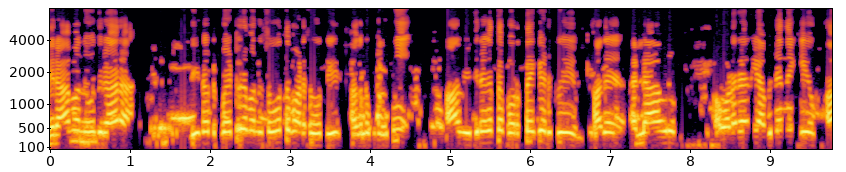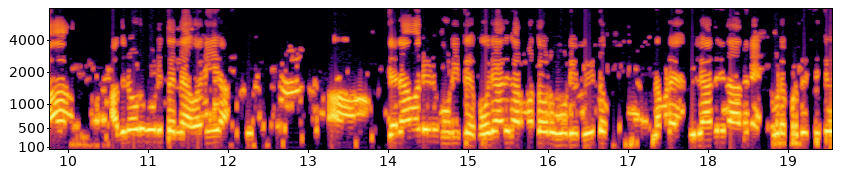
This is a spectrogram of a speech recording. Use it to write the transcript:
രാമ നൂതിരാറ ഇതോട്ട് പെട്ടുമെന്ന് സുഹൃത്തുമാണ് സുഹൃത്തി അങ്ങനെ പൊങ്ങി ആ വിഗ്രഹത്തെ പുറത്തേക്ക് എടുക്കുകയും അത് എല്ലാവരും വളരെയധികം അഭിനന്ദിക്കുകയും ആ അതിനോടുകൂടി തന്നെ വലിയ ജനാവലിയോട് കൂടിയിട്ട് പൂജാതി കർമ്മത്തോടു കൂടി വീണ്ടും നമ്മുടെ വില്ലാതിരിനാഥനെ ഇവിടെ പ്രതിഷ്ഠിച്ചു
